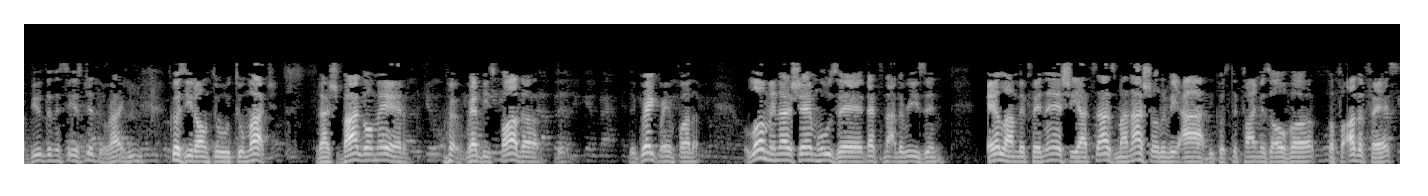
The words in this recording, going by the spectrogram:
Rabbi Yehuda see his jiddo, right? Because you don't do too much. Rashbag Omer, Rebbe's father, the, the great grandfather, Lo min Hashem hu zeh. That's not the reason. Ela mepnei sheyatzah zmana shel revi'ah. Because the time is over. But for other fasts,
